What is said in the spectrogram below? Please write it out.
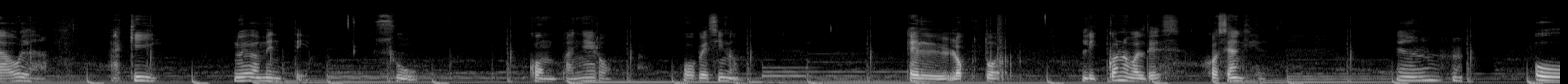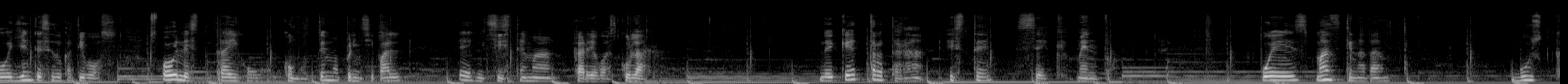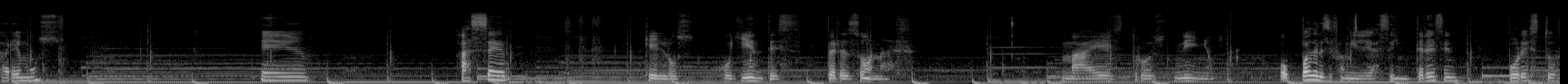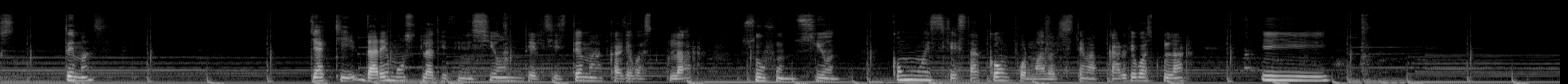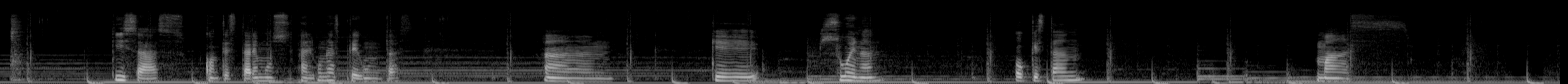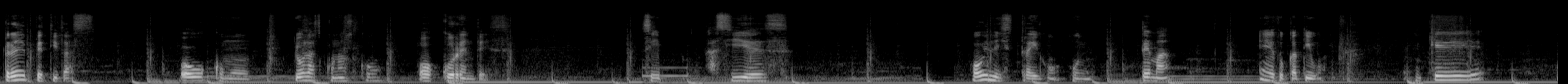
Hola. Aquí nuevamente su compañero o vecino, el doctor Licona Valdés José Ángel. Uh, oyentes educativos, hoy les traigo como tema principal el sistema cardiovascular. ¿De qué tratará este segmento? Pues más que nada buscaremos eh, hacer que los oyentes, personas, maestros, niños o padres de familia se interesen por estos temas, ya que daremos la definición del sistema cardiovascular, su función, cómo es que está conformado el sistema cardiovascular y quizás contestaremos algunas preguntas que suenan o que están más repetidas o como yo las conozco ocurrentes. Sí, así es. Hoy les traigo un tema educativo que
